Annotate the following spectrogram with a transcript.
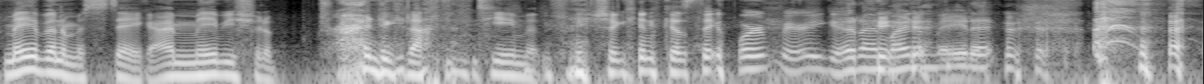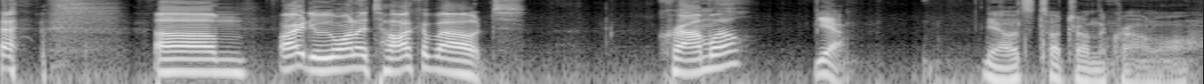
which may have been a mistake. I maybe should have tried to get on the team at Michigan because they weren't very good. I might have made it. um, all right, do we want to talk about Cromwell? Yeah. Yeah, let's touch on the Cromwell.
